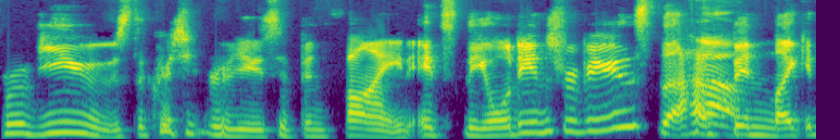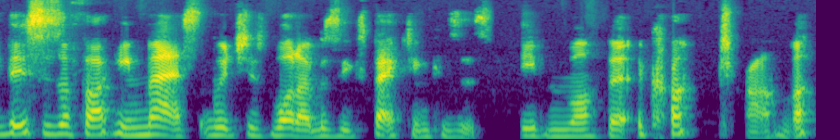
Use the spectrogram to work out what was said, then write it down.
reviews, the critic reviews have been fine. It's the audience reviews that have Oh. been like, this is a fucking mess, which is what I was expecting because it's Steven Moffat, a crime drama.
